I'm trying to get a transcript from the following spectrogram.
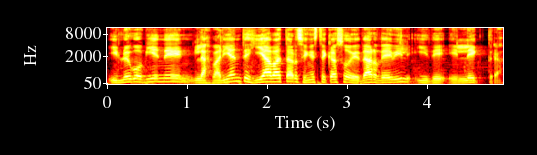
y luego vienen las variantes y avatars, en este caso de Daredevil y de Electra.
